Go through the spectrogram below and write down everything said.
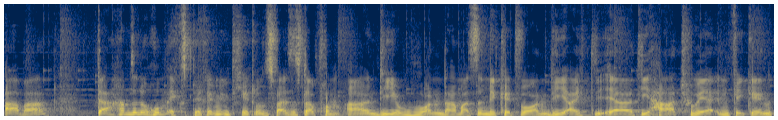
aber da haben sie noch rumexperimentiert. Und zwar ist es, glaube ich, vom R&D One damals entwickelt worden, die eigentlich eher die Hardware entwickeln.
